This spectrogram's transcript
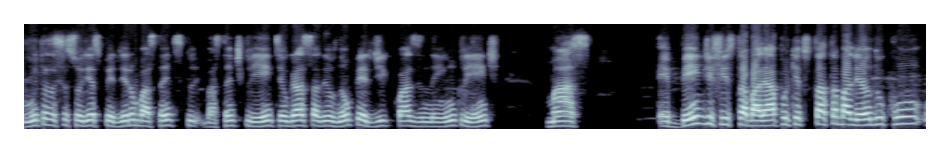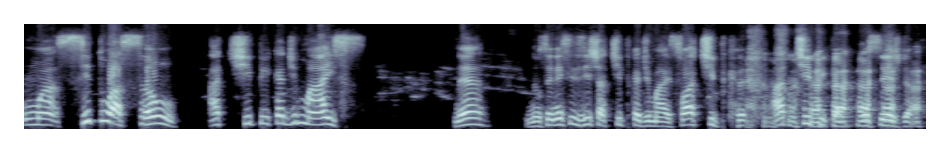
muitas assessorias perderam bastante, bastante clientes. Eu, graças a Deus, não perdi quase nenhum cliente, mas é bem difícil trabalhar porque tu está trabalhando com uma situação atípica demais, né? Não sei nem se existe atípica demais, só atípica. Atípica, ou seja,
